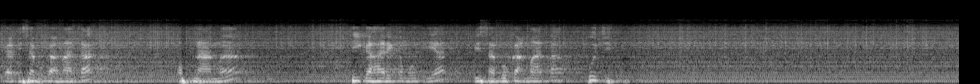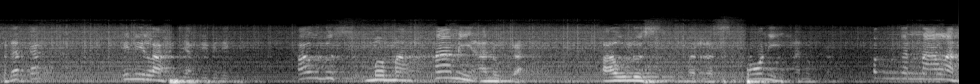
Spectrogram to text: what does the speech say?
Gak bisa buka mata, opname, tiga hari kemudian bisa buka mata, puji Benar kan? Inilah yang dimiliki. Paulus memahami anugerah. Paulus meresponi anugerah. Pengenalan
